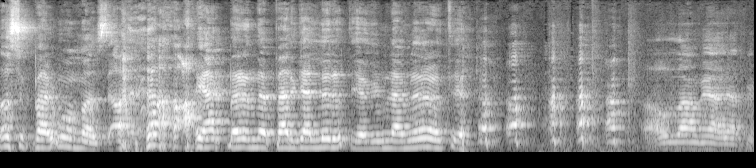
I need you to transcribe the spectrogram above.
nasıl performans? Ayaklarında pergeller atıyor, bilmem neler atıyor. Allah'ım yarabbim.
